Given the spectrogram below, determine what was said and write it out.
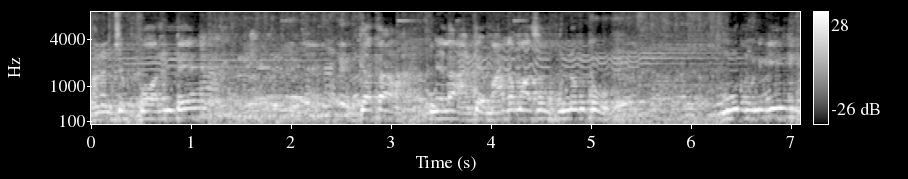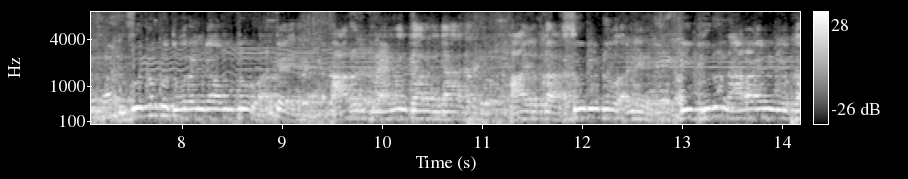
మనం చెప్పుకోవాలంటే గత నెల అంటే మాఘమాసం పున్నముకు మూడు మునిగి గురువుకు దూరంగా ఉంటూ అంటే ఆ రోజు ప్రయాణంకారంగా ఆ యొక్క సూర్యుడు అనే ఈ గురు నారాయణుడి యొక్క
